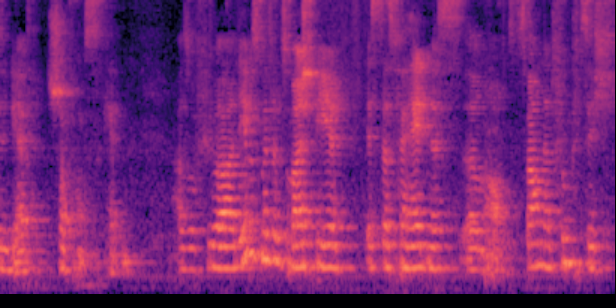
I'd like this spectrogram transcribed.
den Wertschöpfungsketten. Also für Lebensmittel zum Beispiel ist das Verhältnis ähm, auch 250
